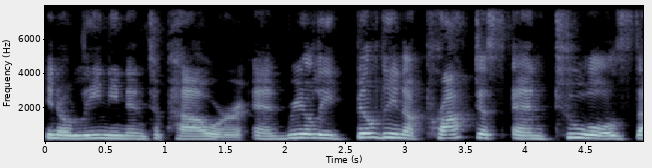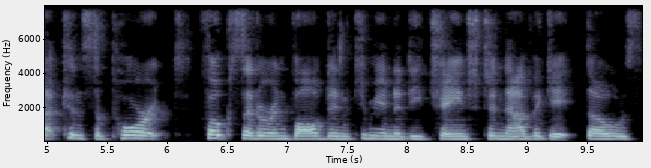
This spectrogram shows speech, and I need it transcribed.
you know, leaning into power and really building a practice and tools that can support folks that are involved in community change to navigate those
